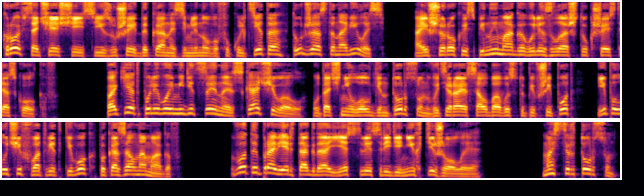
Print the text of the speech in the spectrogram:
Кровь, сочащаяся из ушей декана земляного факультета, тут же остановилась, а из широкой спины мага вылезло штук шесть осколков. «Пакет полевой медицины скачивал», — уточнил Олгин Торсун, вытирая с лба выступивший пот и, получив в ответ кивок, показал на магов. «Вот и проверь тогда, есть ли среди них тяжелые». «Мастер Торсун,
